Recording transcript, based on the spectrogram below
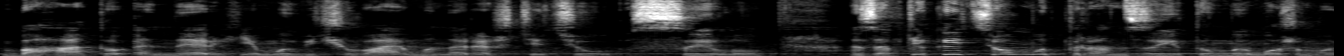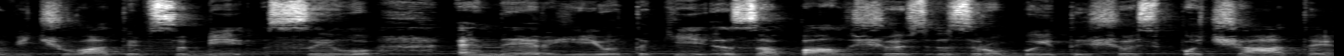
багато енергії. Ми відчуваємо нарешті цю силу. Завдяки цьому транзиту ми можемо відчувати в собі силу, енергію, такий запал, щось зробити, щось почати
